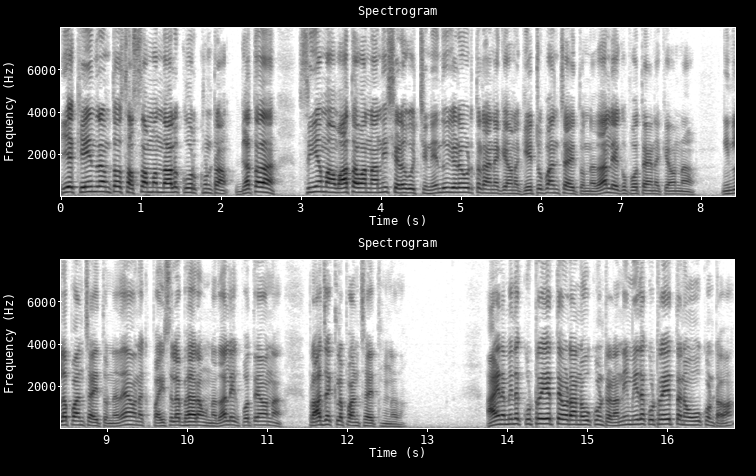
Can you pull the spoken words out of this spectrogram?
ఇక కేంద్రంతో సత్సంబంధాలు కోరుకుంటాం. గత సీఎం ఆ వాతావరణాన్ని చెడగొచ్చింది. ఎందుకు చెడగొడతాడు? ఆయనకి ఏమైనా గెట్టు పంచాయతీ ఉన్నదా? లేకపోతే ఆయనకి ఏమన్నా ఇండ్ల పంచాయతీ ఉన్నదా? ఏమైనా పైసల బేరం ఉన్నదా? లేకపోతే ఏమన్నా ప్రాజెక్టుల పంచాయతీ ఉన్నదా? ఆయన మీద కుట్ర ఎత్తే ఎవడన్నా నీ మీద కుట్ర ఎత్తే నువ్వు ఊకుంటావా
